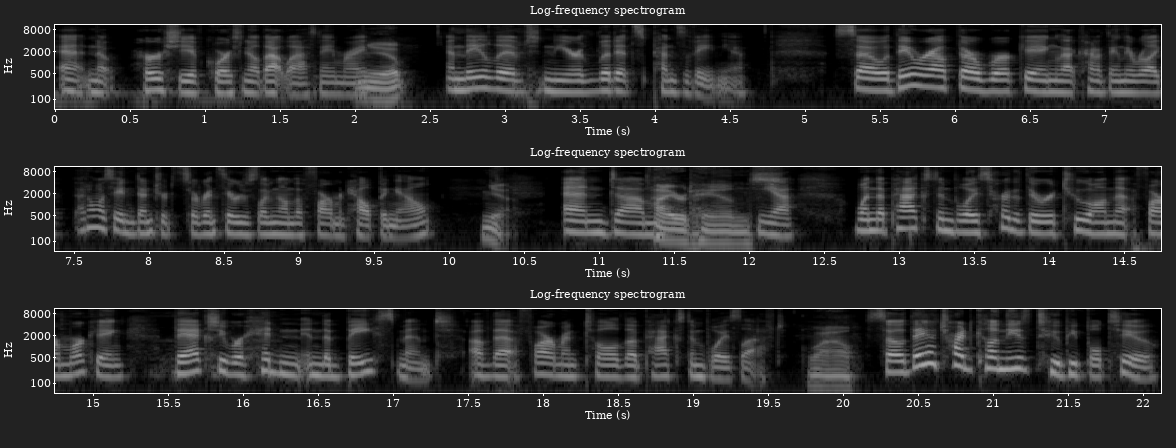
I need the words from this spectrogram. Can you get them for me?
And no, Hershey, of course, you know that last name, right? Yep. and they lived near Lititz, Pennsylvania. So they were out there working, that kind of thing. They were like, I don't want to say indentured servants, they were just living on the farm and helping out. Yeah. And um, Hired hands. yeah, when the Paxton boys heard that there were two on that farm working, they actually were hidden in the basement of that farm until the Paxton boys left. Wow. So they had tried killing these two people too.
